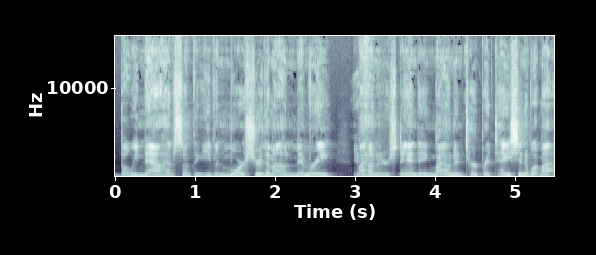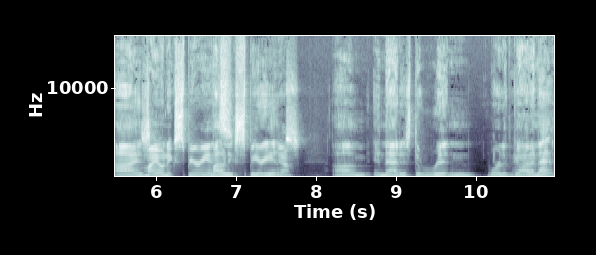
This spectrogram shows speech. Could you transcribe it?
But we now have something even more sure than my own memory, my own understanding, my own interpretation of what my eyes My own experience. my own experience. Um, and that is the written word of God, and that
